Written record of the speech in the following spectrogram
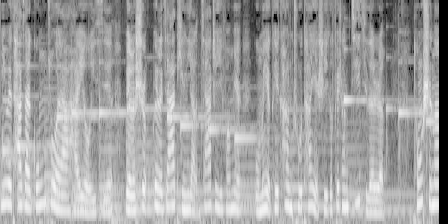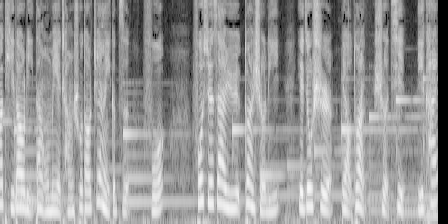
因为他在工作呀，还有一些为了是为了家庭养家这一方面，我们也可以看出他也是一个非常积极的人。同时呢，提到李诞，我们也常说到这样一个字“佛”，佛学在于断舍离，也就是了断、舍弃、离开。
